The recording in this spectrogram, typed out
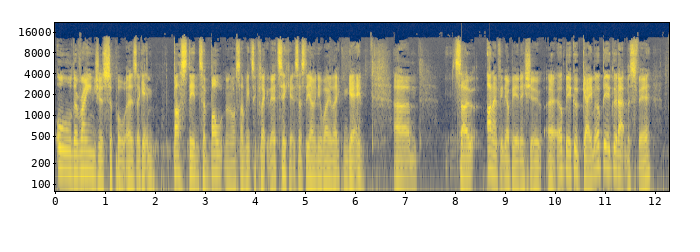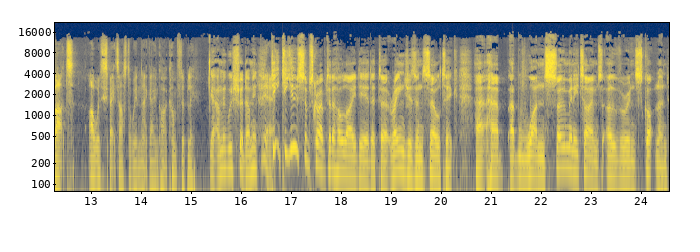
all the Rangers supporters are getting bussed into Bolton or something to collect their tickets. That's the only way they can get in. Um, so I don't think there'll be an issue. Uh, it'll be a good game. It'll be a good atmosphere, but I would expect us to win that game quite comfortably. Yeah, I mean, we should. I mean, Yeah. do, do you subscribe to the whole idea that uh, Rangers and Celtic uh, have, have won so many times over in Scotland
